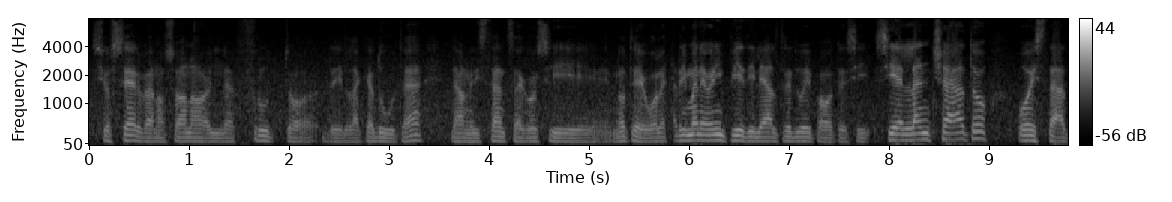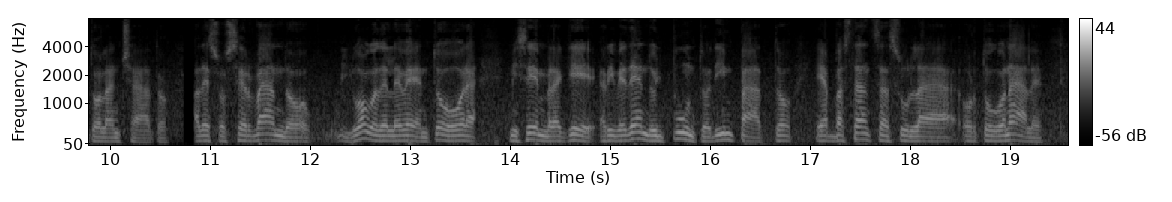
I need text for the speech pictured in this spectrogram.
si osservano sono il frutto della caduta da una distanza così notevole, rimanevano in piedi le altre due ipotesi. Si è lanciato o è stato lanciato? Adesso osservando il luogo dell'evento, ora mi sembra che rivedendo il punto di impatto è abbastanza sulla ortogonale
